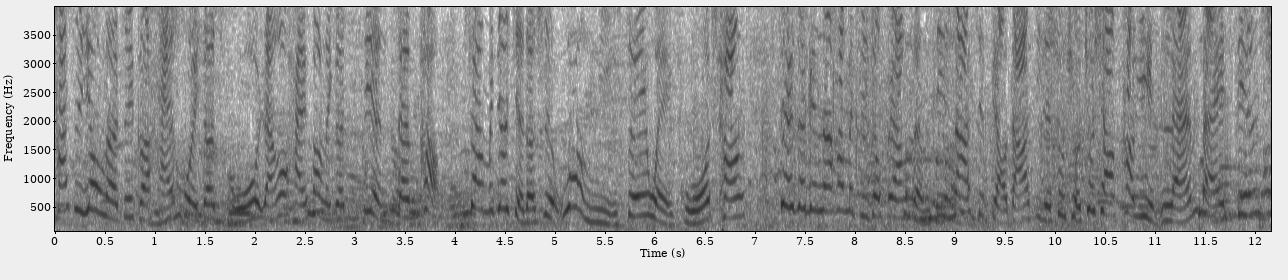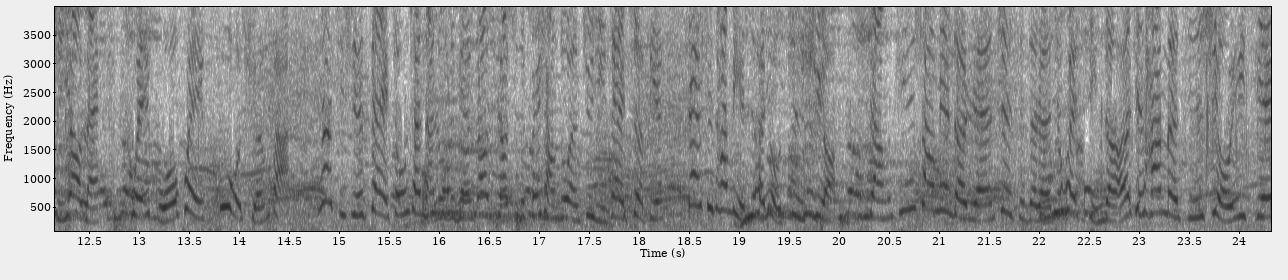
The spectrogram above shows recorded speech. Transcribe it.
他是用了这个韩国的图，然后还放了一个电灯泡，上面就写的是“望你虽伟国昌”。所以这边呢，他们其实都非常冷静，那是表达自己的诉求，就是要抗议蓝白坚持要来推国会扩权法。那其实，在中山南路这边，刚刚提到其实非常多人聚集在这边，但是他们也是很有秩序哦，想听上面的人这次的人就会停的，而且他们其实是有一些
